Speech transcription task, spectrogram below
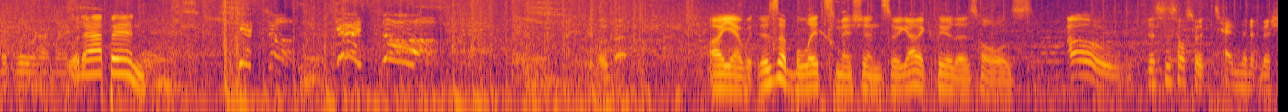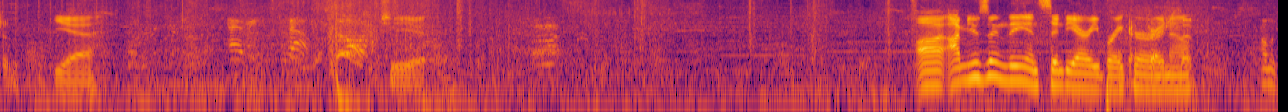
Hopefully we're not nice. What happened? Get some. Get some. Reload that. Oh yeah, this is a blitz mission, so we gotta clear those holes. Oh, this is also a 10 minute mission. Yeah. Heavy south. Shit. Uh, I'm using the incendiary breaker Okay, right now. said. I'm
